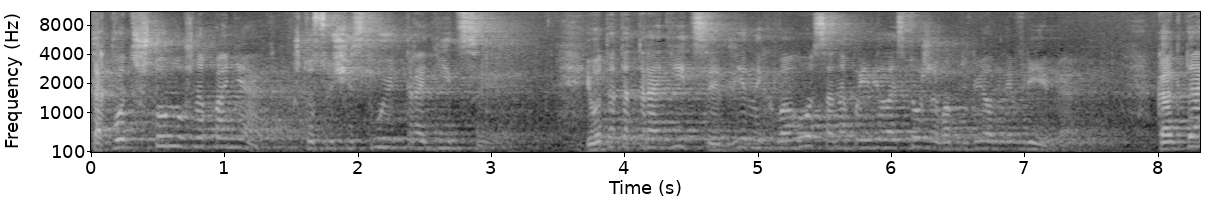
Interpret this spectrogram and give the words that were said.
Так вот, что нужно понять? Что существуют традиции. И вот эта традиция длинных волос, она появилась тоже в определенное время. Когда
